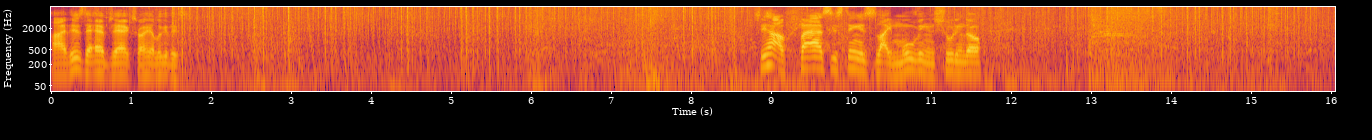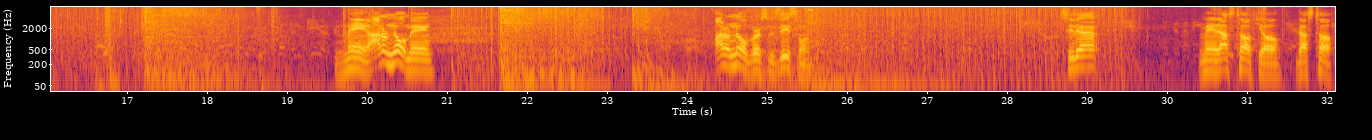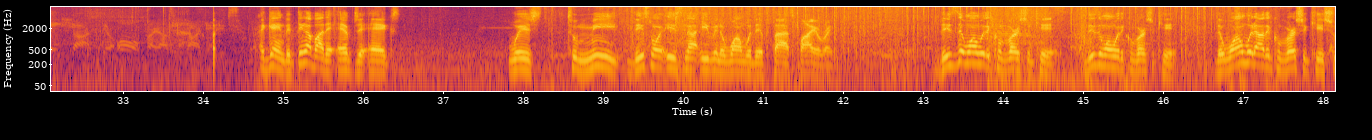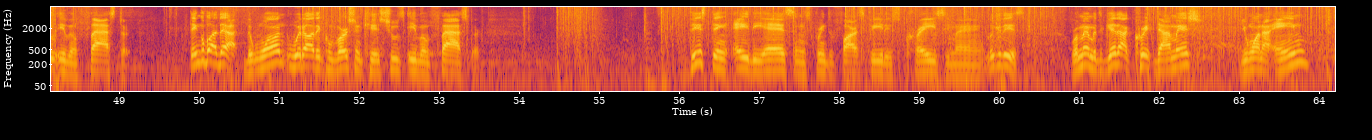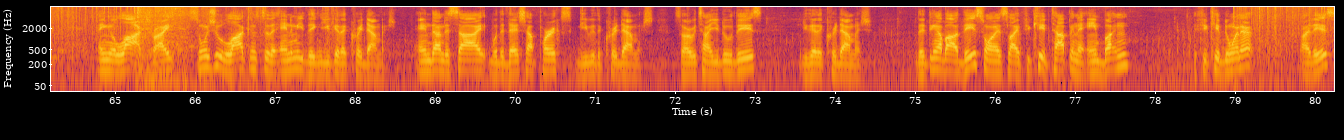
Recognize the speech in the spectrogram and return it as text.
All right, this is the FJX right here. Look at this. See how fast this thing is like moving and shooting though? Man, I don't know, man. I don't know versus this one. See that? Man, that's tough, y'all. That's tough. Again, the thing about the FJX, which to me, this one is not even the one with the fast fire rate. This is the one with the conversion kit. This is the one with the conversion kit. The one without the conversion kit shoot even faster. Think about that. The one without the conversion kit shoots even faster. This thing ADS and sprint to fire speed is crazy, man. Look at this. Remember, to get that crit damage, you want to aim and you lock, right? As soon as you lock into the enemy, then you get a crit damage. Aim down the side with the Deadshot perks, give you the crit damage. So every time you do this, you get a crit damage. The thing about this one is like if you keep tapping the aim button, if you keep doing that, like this,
